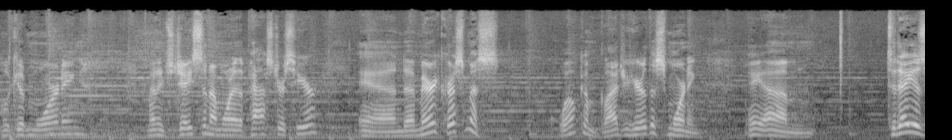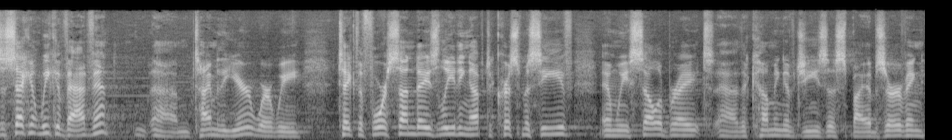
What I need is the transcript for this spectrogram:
Well, good morning. My name's Jason. I'm one of the pastors here, and uh, Merry Christmas. Welcome. Glad you're here this morning. Hey, um, today is the second week of Advent, um, time of the year where we take the four Sundays leading up to Christmas Eve and we celebrate uh, the coming of Jesus by observing,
